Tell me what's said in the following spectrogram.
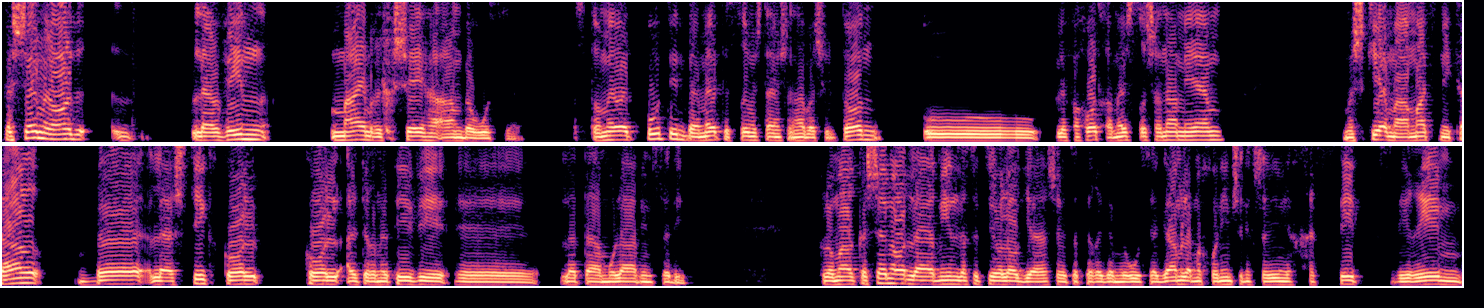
קשה מאוד להבין מהם רכשי העם ברוסיה. זאת אומרת, פוטין באמת 22 שנה בשלטון, הוא לפחות 15 שנה מהם משקיע מאמץ ניכר בלהשתיק כל קול אלטרנטיבי אה, לתעמולה הממסדית. כלומר, קשה מאוד להאמין לסוציולוגיה שיוצאת כרגע מרוסיה, גם למכונים שנחשבים יחסית סבירים,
